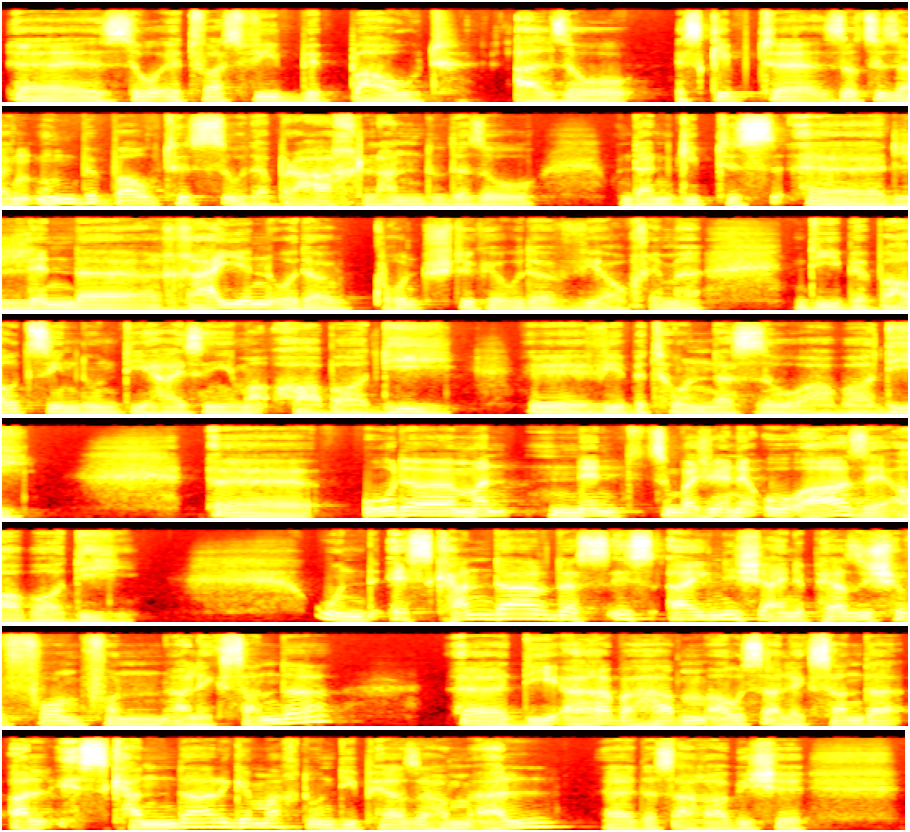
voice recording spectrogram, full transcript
äh, so etwas wie bebaut. Also es gibt äh, sozusagen unbebautes oder Brachland oder so. Und dann gibt es äh, Ländereien oder Grundstücke oder wie auch immer, die bebaut sind und die heißen immer aber die. Äh, wir betonen das so, aber die. Äh, oder man nennt zum Beispiel eine Oase aber die. Und Eskandar, das ist eigentlich eine persische Form von Alexander. Äh, die Araber haben aus Alexander Al-Iskandar gemacht und die Perser haben Al, äh, das arabische,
